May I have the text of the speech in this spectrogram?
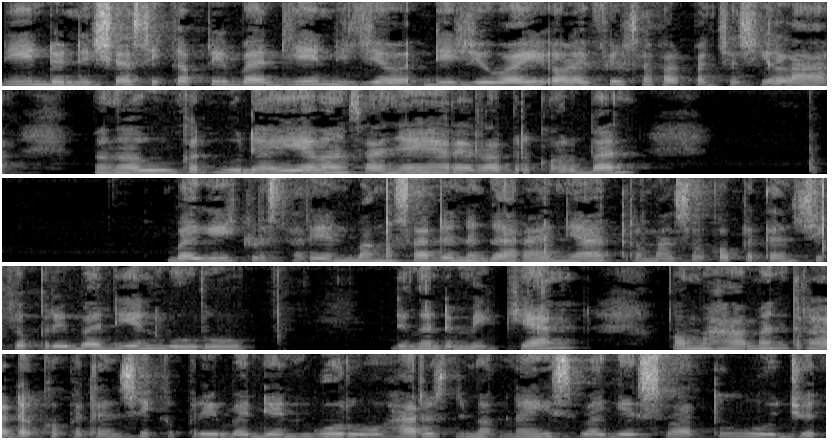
Di Indonesia, sikap pribadi yang dijiwai oleh filsafat Pancasila mengagungkan budaya bangsanya yang rela berkorban bagi kelestarian bangsa dan negaranya, termasuk kompetensi kepribadian guru. Dengan demikian, pemahaman terhadap kompetensi kepribadian guru harus dimaknai sebagai suatu wujud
